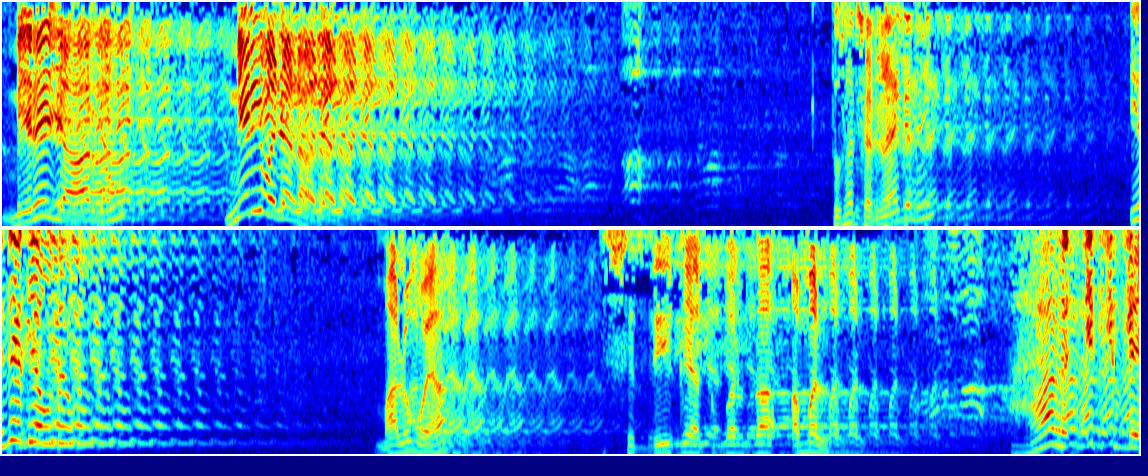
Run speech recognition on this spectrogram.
میرے یار میری وجہ تصا چڈنا ہے کہ نہیں؟ یہ معلوم ہویا؟ صدیق اکبر دا عمل، ہر ایک دے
